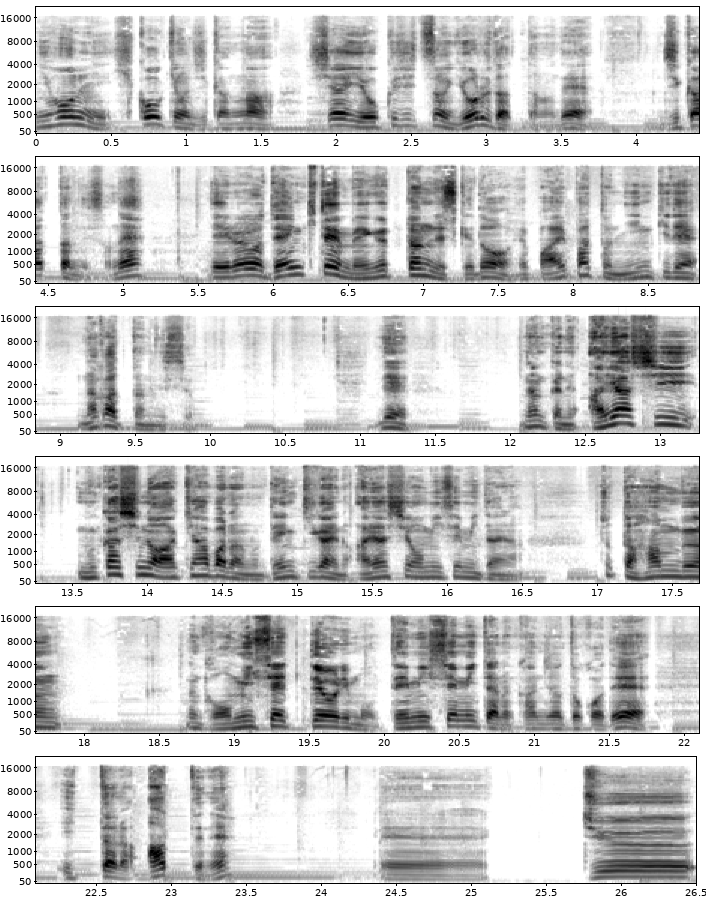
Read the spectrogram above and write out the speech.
日本に飛行機の時間が試合翌日の夜だったので時間あったんですよね。でいろいろ電気店巡ったんですけどやっぱ iPad 人気でなかったんですよ。でなんかね怪しい昔の秋葉原の電気街の怪しいお店みたいなちょっと半分なんかお店ってよりも出店みたいな感じのとこで行ったらあってね。えー、10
